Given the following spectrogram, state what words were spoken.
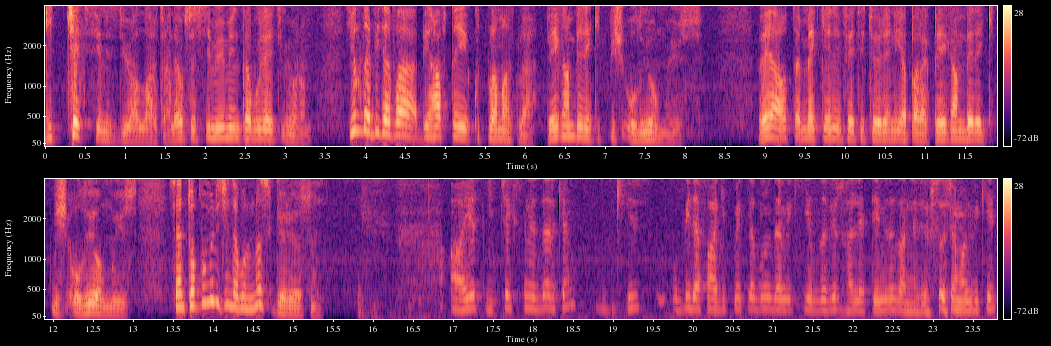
gideceksiniz diyor Allahü Teala. Yoksa sizi mümin kabul etmiyorum. Yılda bir defa bir haftayı kutlamakla peygambere gitmiş oluyor muyuz? Veyahut da Mekke'nin fethi töreni yaparak peygambere gitmiş oluyor muyuz? Sen toplumun içinde bunu nasıl görüyorsun? Ayet gideceksiniz derken biz bir defa gitmekle bunu demek ki yılda bir hallettiğimizi zannediyoruz hocam. Halbuki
